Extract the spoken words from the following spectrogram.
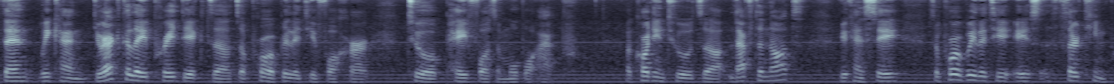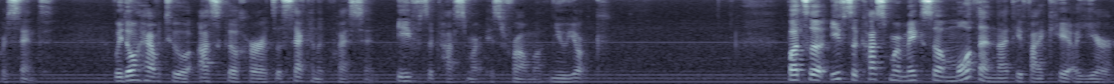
then we can directly predict uh, the probability for her to pay for the mobile app. According to the left node, you can see the probability is 13%. We don't have to ask her the second question if the customer is from New York. But uh, if the customer makes uh, more than 95k a year,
